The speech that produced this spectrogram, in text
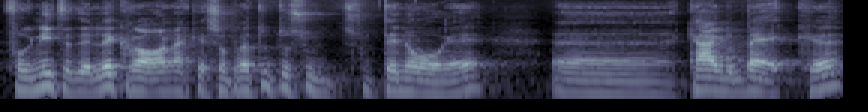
fornite delle cronache, soprattutto sul, sul tenore, eh, Karl Beck,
